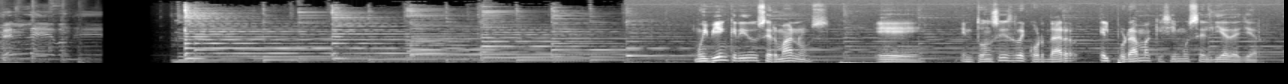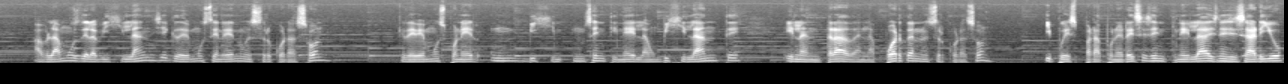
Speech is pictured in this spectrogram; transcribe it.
Del Evangelio. Muy bien, queridos hermanos. Eh, entonces recordar el programa que hicimos el día de ayer. Hablamos de la vigilancia que debemos tener en nuestro corazón, que debemos poner un, un centinela, un vigilante en la entrada, en la puerta de nuestro corazón. Y pues para poner ese centinela es necesario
